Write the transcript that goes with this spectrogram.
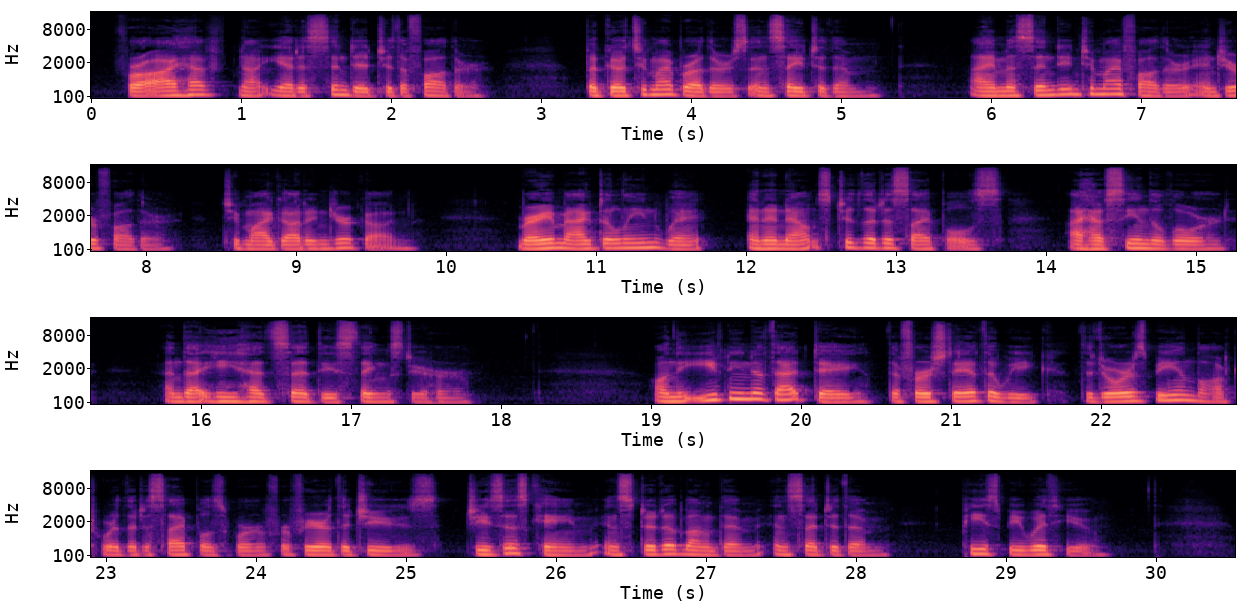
for I have not yet ascended to the Father. But go to my brothers and say to them, I am ascending to my Father and your Father, to my God and your God. Mary Magdalene went and announced to the disciples, I have seen the Lord, and that he had said these things to her. On the evening of that day, the first day of the week, the doors being locked where the disciples were for fear of the Jews, Jesus came and stood among them and said to them, Peace be with you.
